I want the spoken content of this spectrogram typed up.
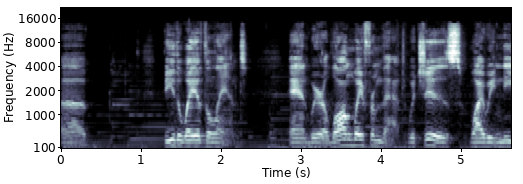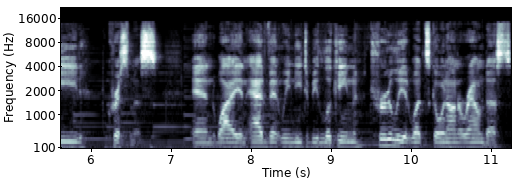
uh, be the way of the land. And we're a long way from that, which is why we need Christmas, and why in Advent we need to be looking truly at what's going on around us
